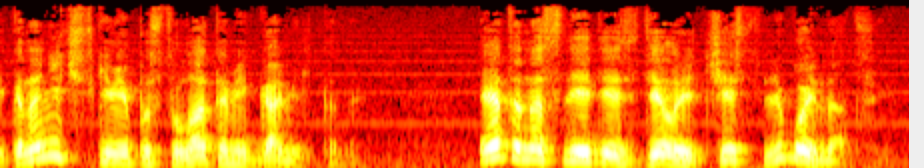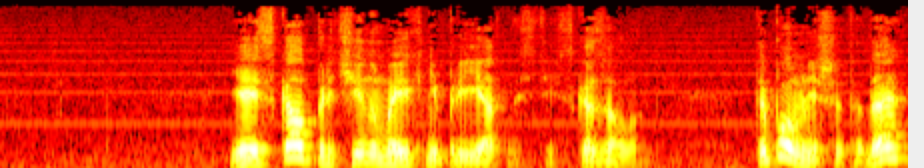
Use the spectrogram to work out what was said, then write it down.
и каноническими постулатами Гамильтона. Это наследие сделает честь любой нации. Я искал причину моих неприятностей, сказал он. Ты помнишь это, да?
